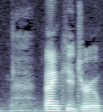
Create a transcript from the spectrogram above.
Thank you, Drew.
